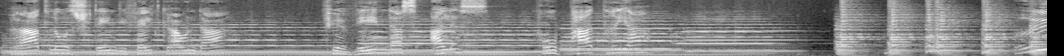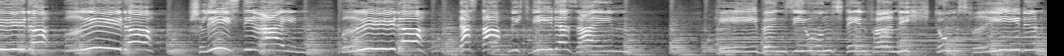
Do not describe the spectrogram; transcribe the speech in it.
Ratlos stehen die Feldgrauen da. Für wen das alles? Pro Patria? Brüder, Brüder, schließt die Reihen. Brüder, das darf nicht wieder sein. Geben Sie uns den Vernichtungsfrieden,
